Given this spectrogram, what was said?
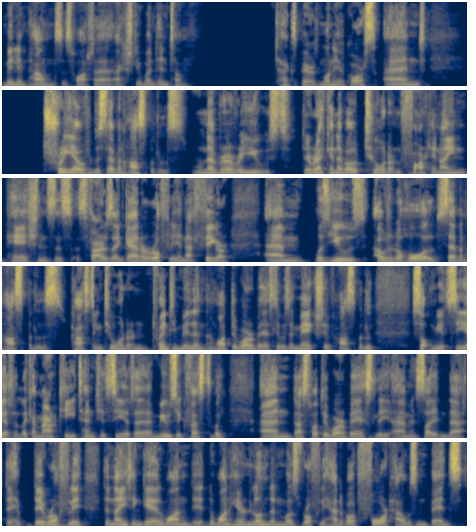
million pounds is what uh, actually went into 'em. Taxpayers' money, of course, and. Three out of the seven hospitals were never ever used. They reckon about 249 patients, as, as far as I gather, roughly in that figure, um, was used out of the whole seven hospitals, costing 220 million. And what they were basically was a makeshift hospital, something you'd see at like a marquee tent you'd see at a music festival, and that's what they were basically um, inside in that. They, they roughly the Nightingale one, the, the one here in London, was roughly had about 4,000 beds.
